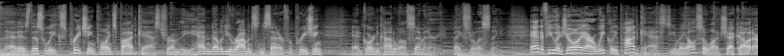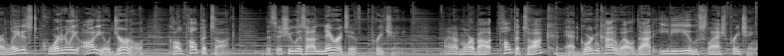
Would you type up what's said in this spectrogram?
And that is this week's Preaching Points podcast from the Haddon W. Robinson Center for Preaching at Gordon Conwell Seminary. Thanks for listening. And if you enjoy our weekly podcast, you may also want to check out our latest quarterly audio journal called Pulpit Talk. This issue is on narrative preaching. Find out more about Pulpit Talk at gordonconwell.edu slash preaching.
